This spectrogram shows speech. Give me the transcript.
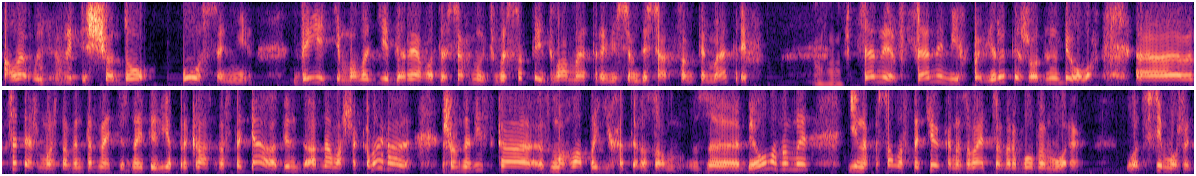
але уявити, що до осені деякі молоді дерева досягнуть висоти 2 метри 80 сантиметрів. Ого. В це не в це не міг повірити жоден біолог. Е, це теж можна в інтернеті знайти. Є прекрасна стаття. Один одна ваша колега, журналістка, змогла поїхати разом з біологами і написала статтю, яка називається Вербове море. От всі можуть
